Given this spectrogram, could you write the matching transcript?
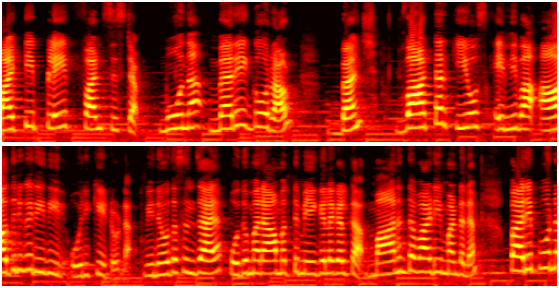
multi play fun system മൂന്ന് merry go round bench water kiosk എന്നിവ ആധുനിക രീതിയിൽ ഒരുക്കിയിട്ടുണ്ട്. വിനോദസഞ്ചാര പൊതുമരാമത്ത് മേഖലകൾക്ക് മാനന്തവാടി മണ്ഡലം പരിപൂർണ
